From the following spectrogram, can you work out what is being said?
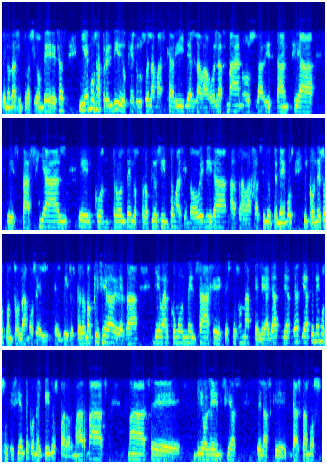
una situación de esas y hemos aprendido que el uso de la mascarilla, el lavado de las manos, la distancia espacial, el control de los propios síntomas y no venir a, trabajar si lo tenemos y con eso controlamos el, virus. Pero no quisiera de verdad llevar como un mensaje de que esto es una pelea. Ya, ya, ya tenemos suficiente con el virus para armar más, más eh, violencias de las que ya estamos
